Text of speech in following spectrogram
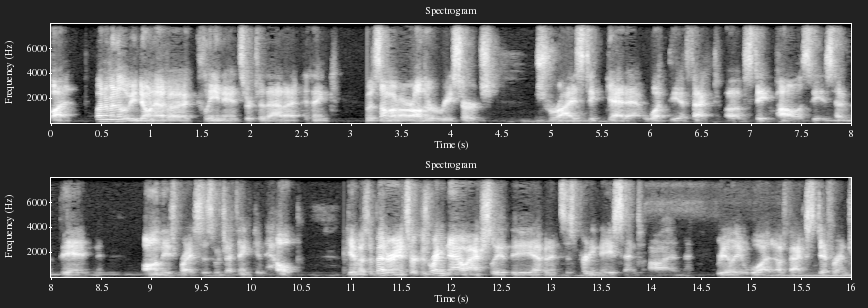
But fundamentally, we don't have a clean answer to that. I, think, but some of our other research tries to get at what the effect of state policies have been on these prices, which I think can help give us a better answer. Because right now, actually, the evidence is pretty nascent on really what effects different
